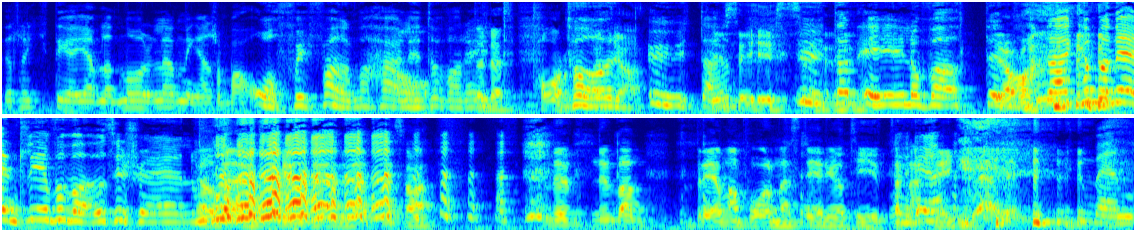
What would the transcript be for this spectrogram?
riktiga jävla norrlänningar som bara Åh fy fan vad härligt ja, att vara i ett torp ja. utan, utan el och vatten. Ja. Där kan man äntligen få vara sig själv. Ja, verkligen. Nu, nu bara brer man på de här stereotyperna kring. men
